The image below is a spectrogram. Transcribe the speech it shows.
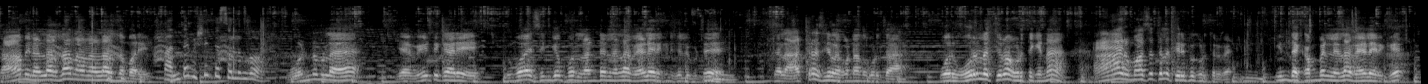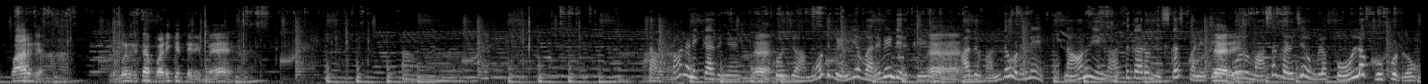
சாமி நல்லா இருந்தா நான் நல்லா இருந்த மாதிரி. வந்த விஷயத்த சொல்லுங்க. ஒண்ணுமில்ல. என் வீட்டுக்காரி துபாய் சிங்கப்பூர் லண்டன்ல எல்லாம் வேலை இருக்குன்னு சொல்லிவிட்டு சில அட்ரஸ்களை கொண்டாந்து கொடுத்தா ஒரு ஒரு லட்சம் ரூபா கொடுத்தீங்கன்னா ஆறு மாசத்துல திருப்பி கொடுத்துருவேன். இந்த கம்பெனில எல்லாம் வேலை இருக்கு. பாருங்க. உங்களுக்கு தான் படிக்க தெரியுமே. தப்பா நினைக்காதீங்க. கொஞ்சம் அமௌண்ட் வெளியே வர வேண்டியிருக்கு. அது வந்த உடனே நானும் எங்க ஆத்துக்காரும் டிஸ்கஸ் பண்ணிட்டு. ஒரு மாசம் கழிச்சு உங்களை போன்ல கூப்பிடுறோம்.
